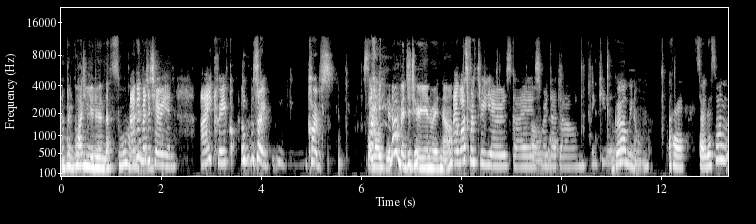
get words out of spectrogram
Oh my god, you're doing. That's so hard. I've been vegetarian. I crave. Car- oh, sorry, carbs. But no, You're not vegetarian right now. I was for three years, guys. Oh, Write no. that down. Thank you. Girl, we know. Okay, so this one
